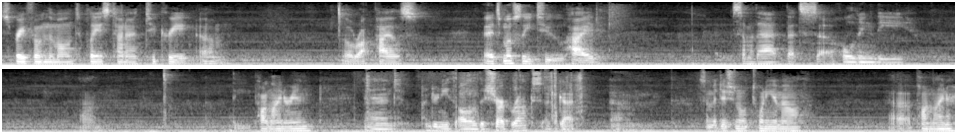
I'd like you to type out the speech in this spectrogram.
spray foam them all into place kind of to create um, little rock piles. It's mostly to hide some of that that's uh, holding the um, the pond liner in and underneath all of the sharp rocks I've got um, some additional 20 ml uh, pond liner.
